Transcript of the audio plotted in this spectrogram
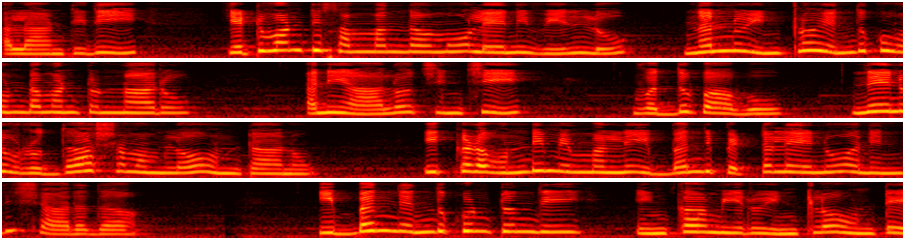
అలాంటిది ఎటువంటి సంబంధమూ లేని వీళ్ళు నన్ను ఇంట్లో ఎందుకు ఉండమంటున్నారు? అని ఆలోచించి వద్దు బాబు నేను వృద్ధాశ్రమంలో ఉంటాను. ఇక్కడ ఉండి మిమ్మల్ని ఇబ్బంది పెట్టలేను అనింది శారద. ఇబ్బంది ఎందుకుంటుంది ఇంకా మీరు ఇంట్లో ఉంటే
